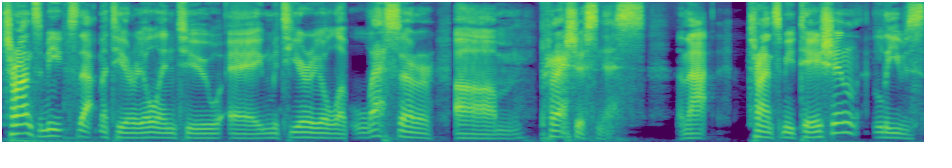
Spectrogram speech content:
transmutes that material into a material of lesser um, preciousness, and that transmutation leaves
